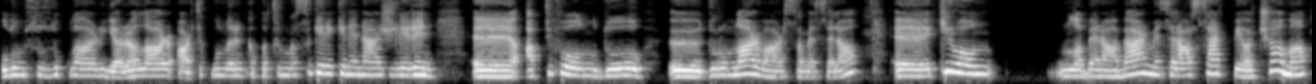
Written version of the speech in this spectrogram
olumsuzluklar, yaralar, artık bunların kapatılması gereken enerjilerin e, aktif olduğu e, durumlar varsa mesela e, Kiron la beraber mesela sert bir açı ama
